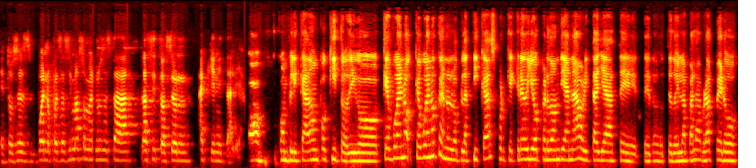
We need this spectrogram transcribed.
Entonces, bueno, pues así más o menos está la situación aquí en Italia. Oh, complicada un poquito, digo, qué bueno, qué bueno que nos lo platicas porque creo yo, perdón Diana, ahorita ya te, te, te doy la palabra, pero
